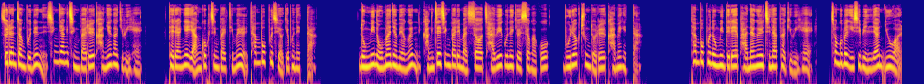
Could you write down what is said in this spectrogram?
소련 정부는 식량 증발을 강행하기 위해 대량의 양곡 증발팀을 탐보프 지역에 보냈다. 농민 5만여 명은 강제 징발에 맞서 자위군을 결성하고 무력 충돌을 감행했다. 탐보프 농민들의 반항을 진압하기 위해 1921년 6월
